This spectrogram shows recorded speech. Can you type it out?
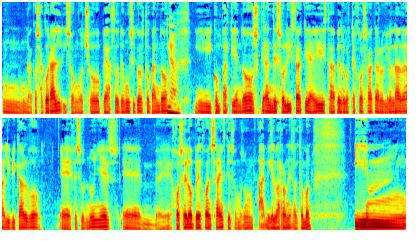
un- una cosa coral y son ocho pedazos de músicos tocando Ya. y compartiendo grandes solistas que ahí está Pedro Cortejosa, Carlos Violada, Libi Calvo, eh, Jesús Núñez, eh, eh, José López, Juan Sainz, que somos un... ah, Miguel Barrones al trombón. Y mm,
